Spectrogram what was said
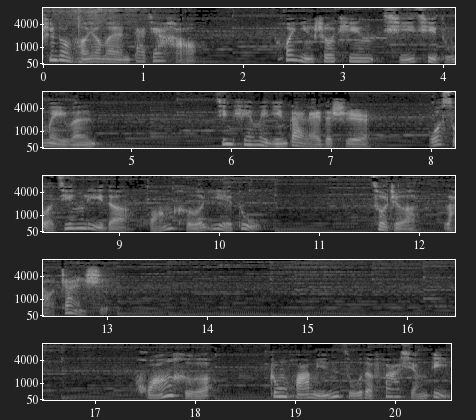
听众朋友们，大家好，欢迎收听琪琪读美文。今天为您带来的是我所经历的黄河夜渡，作者老战士。黄河，中华民族的发祥地，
